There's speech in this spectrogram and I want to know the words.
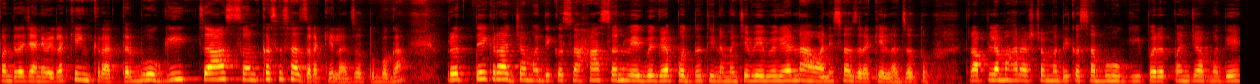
पंधरा जानेवारीला किंक्रात. तर भोगीचा सण कसा साजरा केला जातो बघा? प्रत्येक राज्यामध्ये कसं हा सण वेगवेगळ्या पद्धतीनं म्हणजे वेगवेगळ्या नावाने साजरा केला जातो. तर आपल्या महाराष्ट्रामध्ये कसा भोगी परत पंजाबमध्ये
